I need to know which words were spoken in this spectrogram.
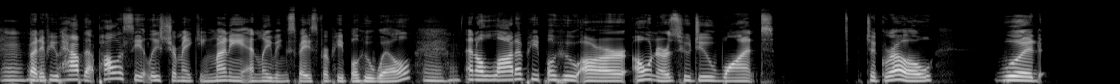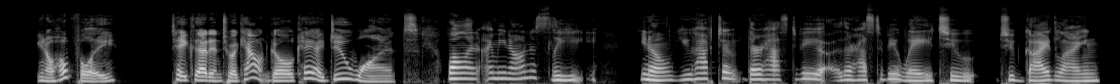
But if you have that policy, at least you're making money and leaving space for people who will. Mm-hmm. And a lot of people who are owners who do want to grow would, you know, hopefully take that into account and go, okay, I do want. Well, and I mean, honestly, you know, you have to. There has to be. There has to be a way to to guideline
